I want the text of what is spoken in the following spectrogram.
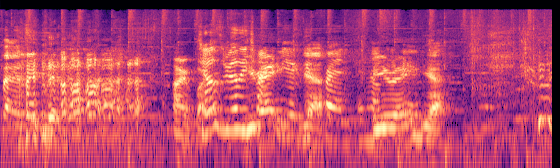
Damn, you got all fancy. Alright, bud. Joe's really You trying ready? to be a good Yeah. friend. And Are you ready? here. yeah.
